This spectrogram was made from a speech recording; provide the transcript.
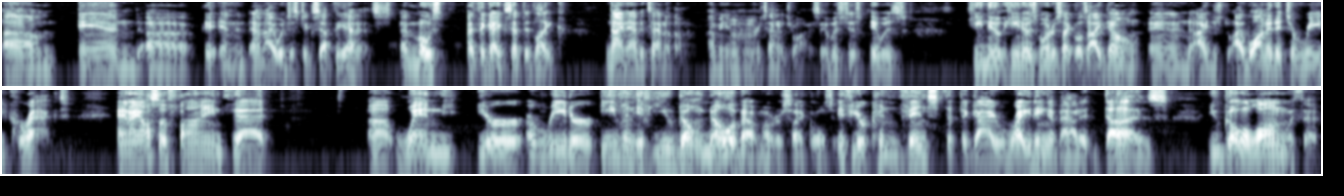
um, and uh, and and I would just accept the edits and most I think I accepted like nine out of ten of them. I mean mm-hmm. percentage wise it was just it was he knew he knows motorcycles. I don't. And I just I wanted it to read correct. And I also find that uh, when you're a reader, even if you don't know about motorcycles, if you're convinced that the guy writing about it does, you go along with it.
